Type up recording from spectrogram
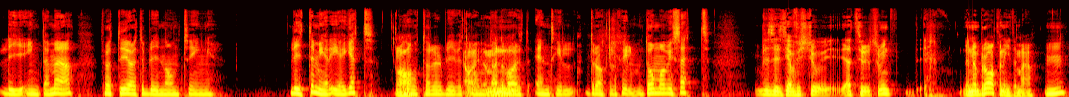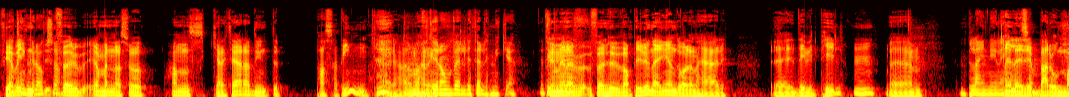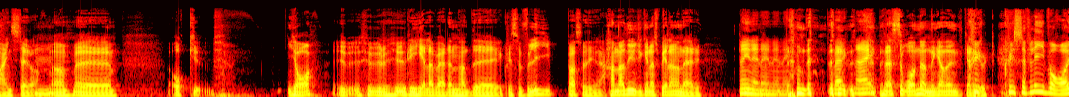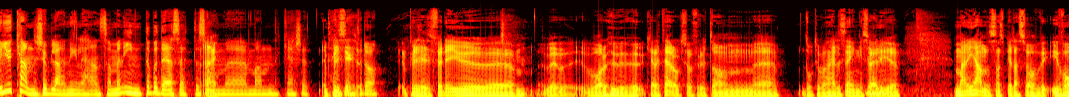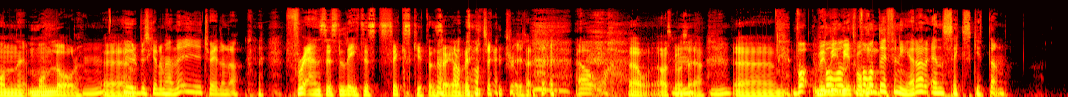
Lee inte är med. För att det gör att det blir någonting lite mer eget. Ja. Mot hade det blivit Ja, om ja, det men- hade varit en till Dracula-film. De har vi sett. Precis, jag förstår. Jag tror, tror inte... Den är bra att han inte är med. Mm, För jag, jag vet inte. För, jag menar, alltså, hans karaktär hade ju inte passat in. Här, De har fått göra om väldigt, väldigt mycket. Jag För jag menar, för huvudvampyren är ju ändå den här eh, David Peel. Mm. Eh, eller handsome. Baron Meinster då. Mm. Ja, eh, och ja, hur, hur i hela världen hade Christopher Lee passat in? Han hade ju inte kunnat spela den där Nej, nej, nej, nej. nej. Verk, nej. den där sonen. Det kan han inte kunnat Chris- gjort. Christopher Lee var ju kanske blindingly handsome, men inte på det sättet som eh, man kanske tänkte Precis. då. Precis, för det är ju eh, vår huvudkaraktär också, förutom eh, Dr. Van Helsing, så är det Mm. ju Marianne som spelas av Yvonne Monlore. Eh, Hur beskrev de henne i trailern då? Francis latest sex kitten säger de i trailern. Ja. Ja, vad ska man säga? Eh, Va, vi vad vad vad hon- definierar en sexkitten?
